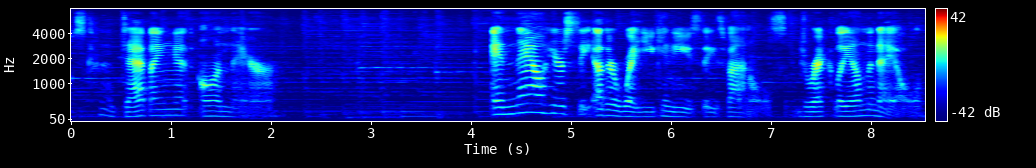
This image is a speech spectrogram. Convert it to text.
Just kind of dabbing it on there. And now here's the other way you can use these vinyls, directly on the nail.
